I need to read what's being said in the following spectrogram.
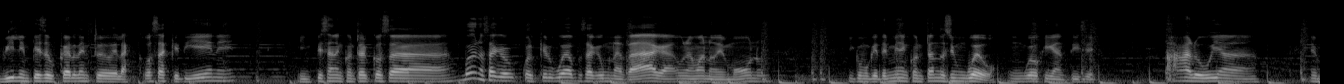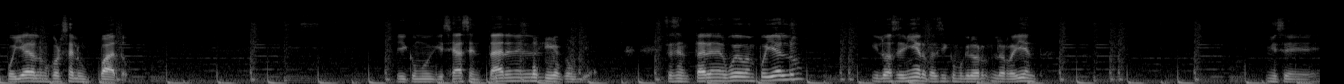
Billy empieza a buscar dentro de las cosas que tiene. Y empiezan a encontrar cosas. Bueno, saca cualquier huevo, pues saca una daga, una mano de mono. Y como que termina encontrándose un huevo, un huevo gigante. Y dice, ah, lo voy a. empollar a lo mejor sale un pato. Y como que se va a sentar en el. Se va a sentar en el huevo a empollarlo y lo hace mierda, así como que lo, lo revienta. Y dice,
